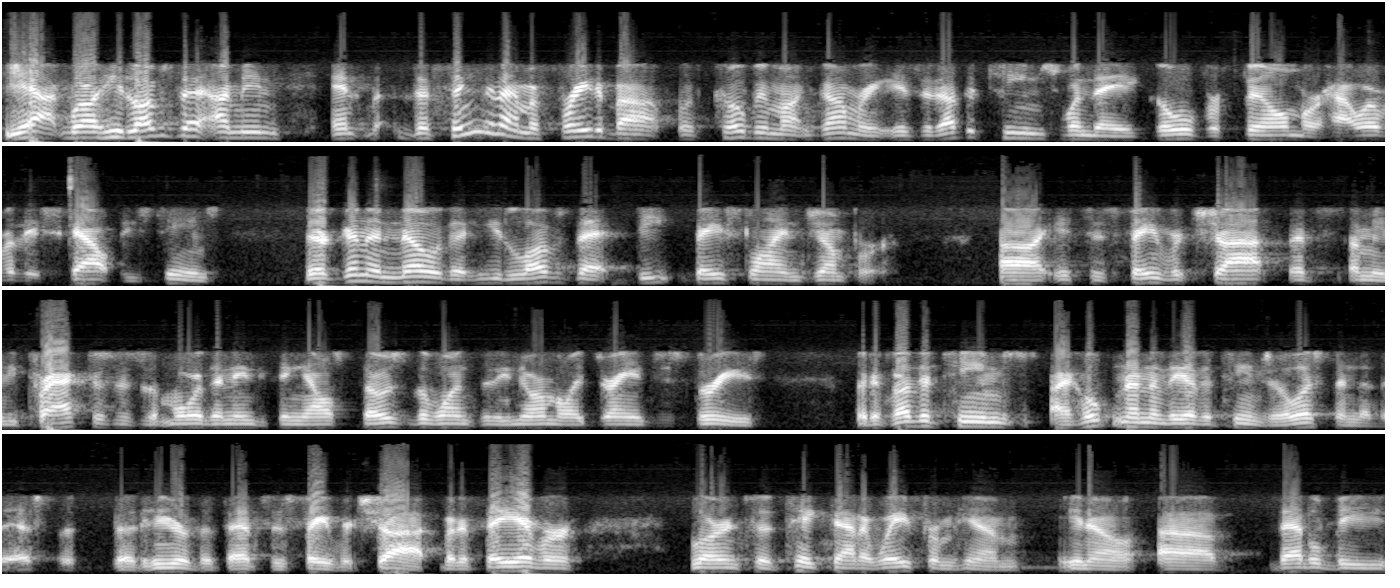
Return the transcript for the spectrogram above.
Yeah, well, he loves that. I mean, and the thing that I'm afraid about with Cobie Montgomery is that other teams, when they go over film or however they scout these teams, they're going to know that he loves that deep baseline jumper. Uh, it's his favorite shot. That's, I mean, he practices it more than anything else. Those are the ones that he normally drains his threes. But if other teams, I hope none of the other teams are listening to this, that, that hear that that's his favorite shot. But if they ever learn to take that away from him, you know, uh, that'll be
